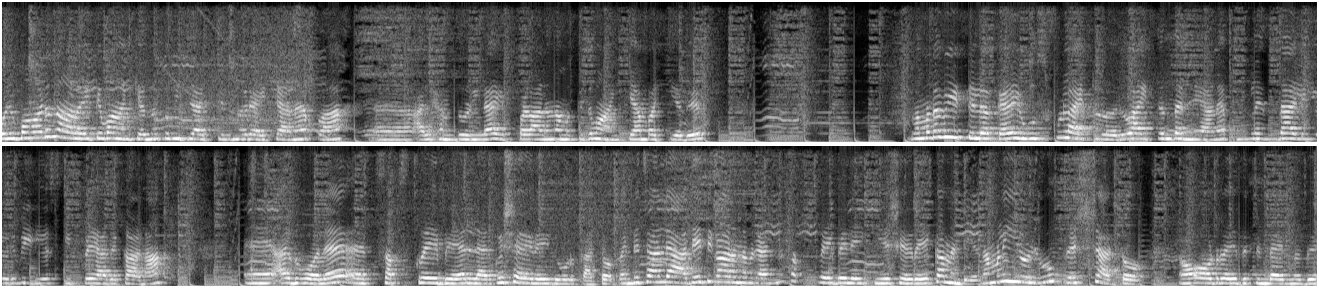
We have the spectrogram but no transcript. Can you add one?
ഒരുപാട് നാളായിട്ട് വാങ്ങിക്കാന്നൊക്കെ വിചാരിച്ചിരുന്ന ഒരു ഐറ്റമാണ് അപ്പൊ അലഹമില്ല ഇപ്പോഴാണ് നമുക്കിത് വാങ്ങിക്കാൻ പറ്റിയത്. നമ്മുടെ വീട്ടിലൊക്കെ യൂസ്ഫുൾ ആയിട്ടുള്ള ഒരു ഐറ്റം തന്നെയാണ് നിങ്ങൾ എന്തായാലും ഈ ഒരു വീഡിയോ സ്കിപ്പ് ചെയ്യാതെ കാണാം. അതുപോലെ സബ്സ്ക്രൈബ് ചെയ്യുക എല്ലാവർക്കും ഷെയർ ചെയ്ത് കൊടുക്കാം കേട്ടോ. അപ്പം എന്റെ ചാനൽ ആദ്യമായിട്ട് കാണുന്നവരാണെങ്കിൽ സബ്സ്ക്രൈബ് ചെയ്യുക ലൈക്ക് ചെയ്യുക ഷെയർ ചെയ്യുക കമന്റ് ചെയ്യുക. നമ്മൾ ഈ ഒരു ബ്രഷ് ആട്ടോ ഓർഡർ ചെയ്തിട്ടുണ്ടായിരുന്നത്.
